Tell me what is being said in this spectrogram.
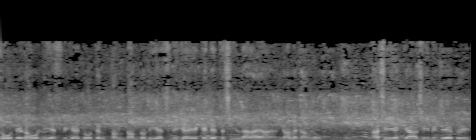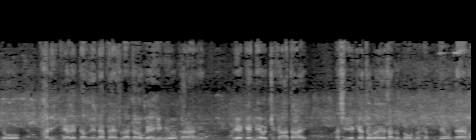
ਦੋ ਤਿੰਨ ਹੋਰ ਡੀਐਸਪੀ ਗਏ, ਦੋ ਤਿੰਨ ਤਰਨਤਾਰਨ ਤੋਂ ਡੀਐਸਪੀ ਗਏ, ਇਹ ਕਹਿੰਦੇ ਤਹਿਸੀਲਦਾਰ ਆਇਆ, ਗੱਲ ਕਰ ਲਓ। ਅਸੀਂ ਇਹ ਕਿਹਾ ਸੀ ਵੀ ਜੇ ਤੁਸੀਂ ਜੋ ਹਰੀਕੇ ਵਾਲੇ ਧਰਨੇ ਨਾਲ ਫੈਸਲਾ ਕਰੋਗੇ, ਅਸੀਂ ਵੀ ਉਹ ਕਰਾਂਗੇ। ਇਹ ਕਹਿੰਦੇ ਉਹ ਚੁਕਾਤਾ ਹੈ। ਅਸੀਂ ਇਹ ਕਿਹਾ ਥੋੜਾ ਜਿਹਾ ਸਾਨੂੰ 2 ਮਿੰਟ, ਦਿਓ ਟਾਈਮ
